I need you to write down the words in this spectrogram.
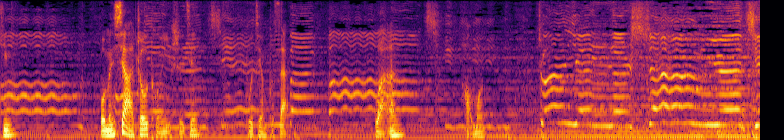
听。我们下周同一时间不见不散。晚安，好梦。转眼人生月尽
